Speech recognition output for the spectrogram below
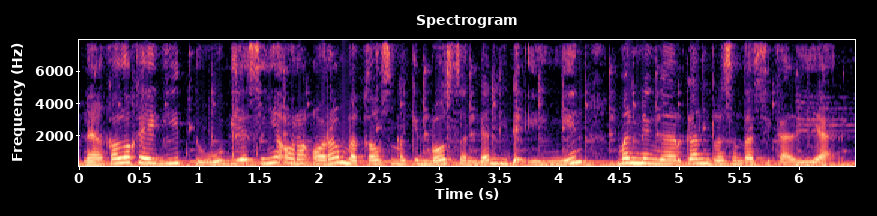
Nah, kalau kayak gitu, biasanya orang-orang bakal semakin bosan dan tidak ingin mendengarkan presentasi kalian.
